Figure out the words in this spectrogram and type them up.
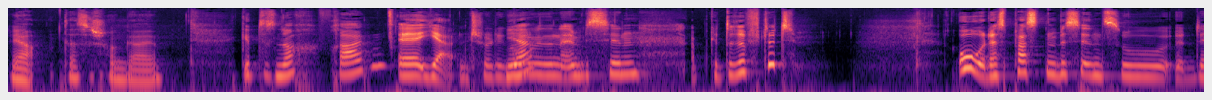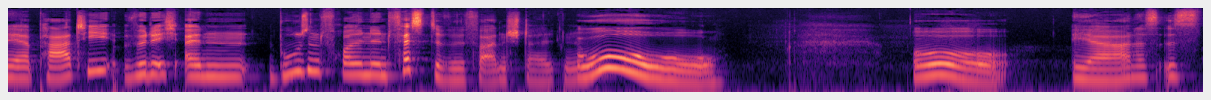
Ja, das ist schon geil. Gibt es noch Fragen? Äh, ja, Entschuldigung, Ja? wir sind ein bisschen abgedriftet. Oh, das passt ein bisschen zu der Party. Würde ich ein Busenfreundin-Festival veranstalten? Oh. Oh. Ja, das ist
